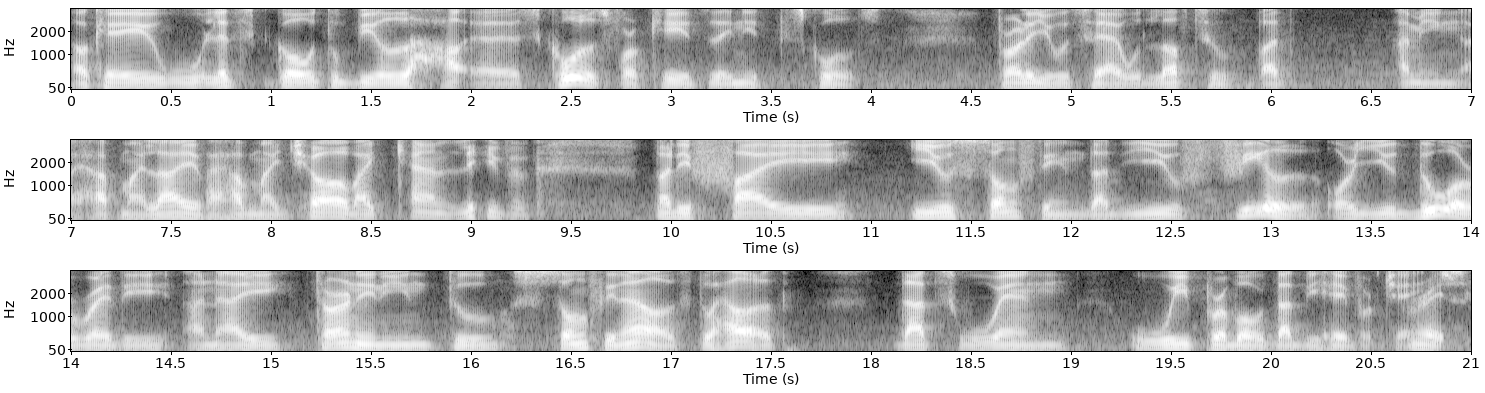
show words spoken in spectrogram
okay, let's go to build uh, schools for kids, they need schools. Probably you would say, I would love to, but I mean, I have my life, I have my job, I can't leave. But if I use something that you feel or you do already and I turn it into something else to help, that's when we provoke that behavior change. Right.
